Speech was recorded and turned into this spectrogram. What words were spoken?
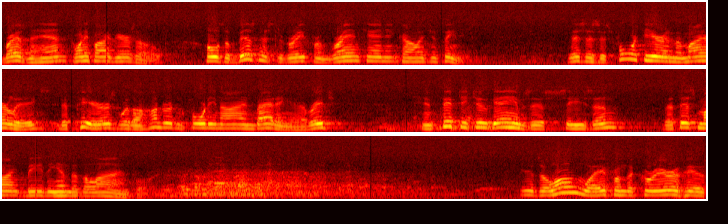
Bresnahan, 25 years old, holds a business degree from Grand Canyon College in Phoenix. This is his fourth year in the minor leagues. It appears with a 149 batting average in 52 games this season that this might be the end of the line for him is a long way from the career of his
